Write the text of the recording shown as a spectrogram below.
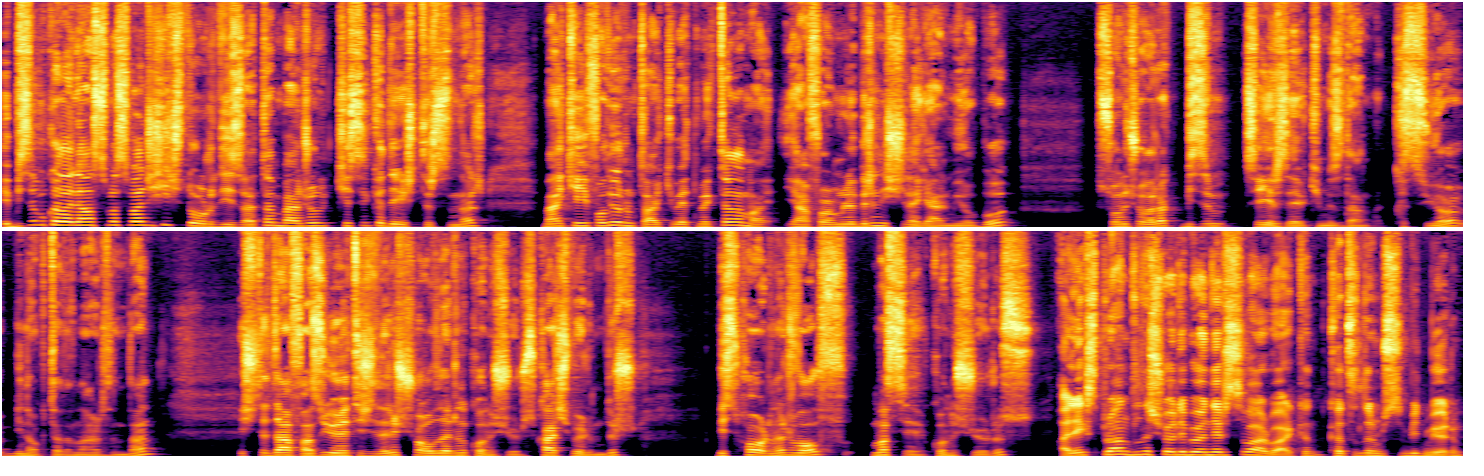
E bize bu kadar yansıması bence hiç doğru değil zaten. Bence onu kesinlikle değiştirsinler. Ben keyif alıyorum takip etmekten ama yani Formula 1'in işine gelmiyor bu. Sonuç olarak bizim seyir zevkimizden kısıyor bir noktadan ardından. İşte daha fazla yöneticilerin şovlarını konuşuyoruz. Kaç bölümdür? Biz Horner, Wolf, Masi konuşuyoruz. Alex Brandl'ın şöyle bir önerisi var Barkın. Katılır mısın bilmiyorum.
